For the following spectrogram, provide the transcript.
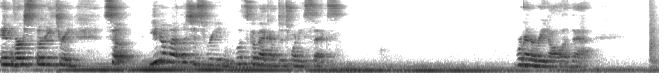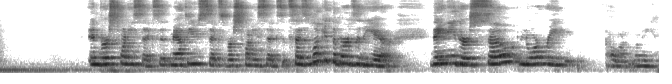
in verse 33. So You know what? Let's just read. Let's go back up to 26. We're going to read all of that. In verse 26, Matthew 6, verse 26, it says, Look at the birds of the air. They neither sow nor reap. Hold on, let me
